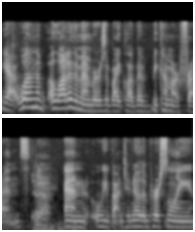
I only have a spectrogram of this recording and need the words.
Yeah. Well, and the, a lot of the members of Bite Club have become our friends. Yeah. and we've gotten to know them personally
